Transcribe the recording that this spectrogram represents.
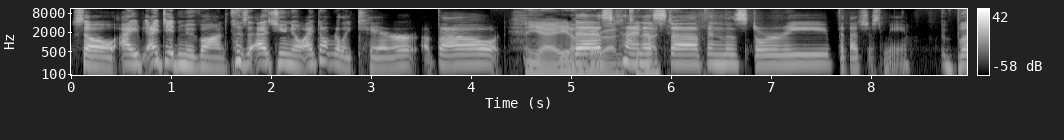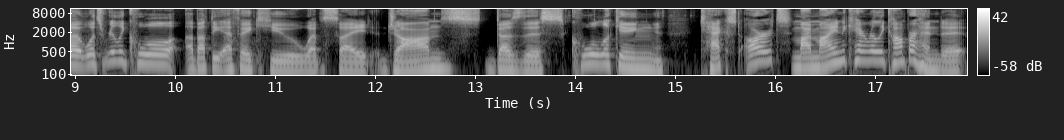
So I I did move on because as you know, I don't really care about Yeah, you don't this about it too kind of much. stuff in the story, but that's just me. But what's really cool about the FAQ website, John's does this cool looking text art. My mind can't really comprehend it,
